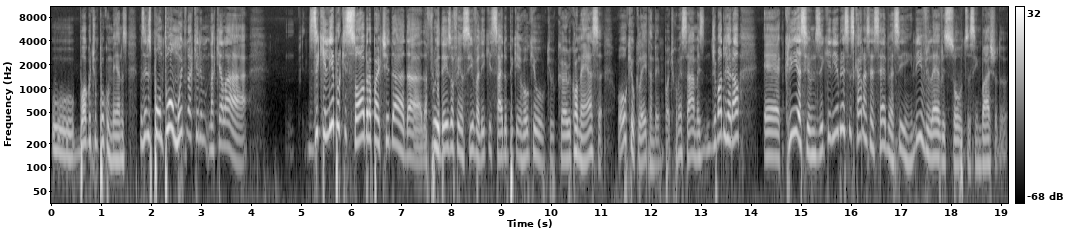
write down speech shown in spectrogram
o, o Bogut um pouco menos, mas eles pontuam muito naquele, naquela desequilíbrio que sobra a partir da, da, da, fluidez ofensiva ali que sai do pick and roll que o, que o Curry começa, ou que o Clay também pode começar, mas de modo geral é, cria-se um desequilíbrio e esses caras recebem assim, livre, leve, soltos, assim, embaixo do,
